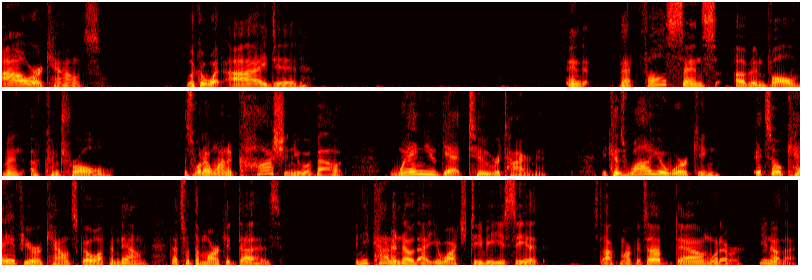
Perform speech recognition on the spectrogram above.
our accounts look at what I did. And that false sense of involvement, of control, is what I want to caution you about when you get to retirement. Because while you're working, it's okay if your accounts go up and down. That's what the market does. And you kind of know that. You watch TV, you see it. Stock market's up, down, whatever. You know that.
